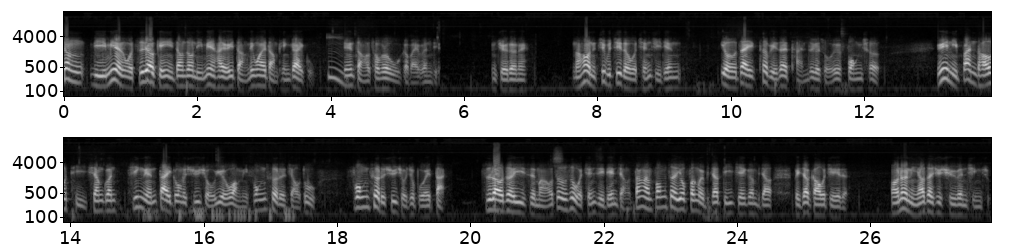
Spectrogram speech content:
像里面我资料给你当中，里面还有一档另外一档瓶盖股，嗯今，天涨了差不多五个百分点，你觉得呢？然后你记不记得我前几天有在特别在谈这个所谓封测，因为你半导体相关晶圆代工的需求越旺，你封测的角度，封测的需求就不会淡，知道这意思吗？我这个是我前几天讲的，当然封测又分为比较低阶跟比较比较高阶的，哦，那你要再去区分清楚。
